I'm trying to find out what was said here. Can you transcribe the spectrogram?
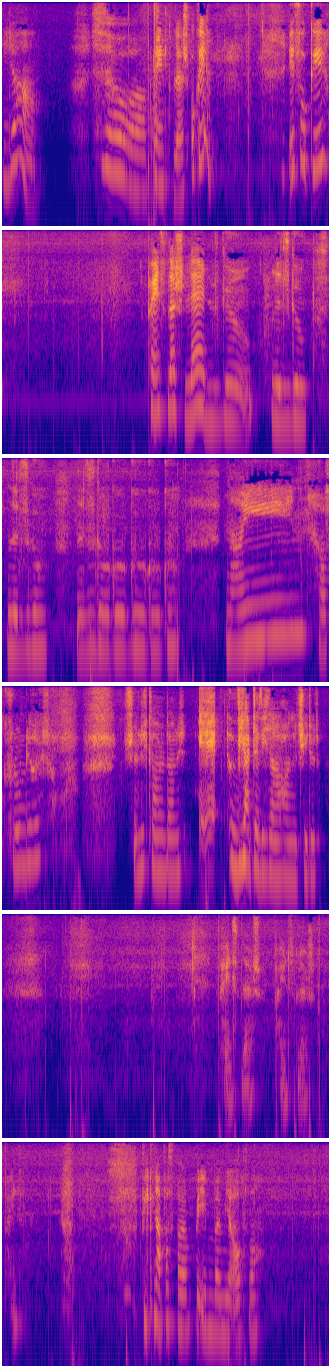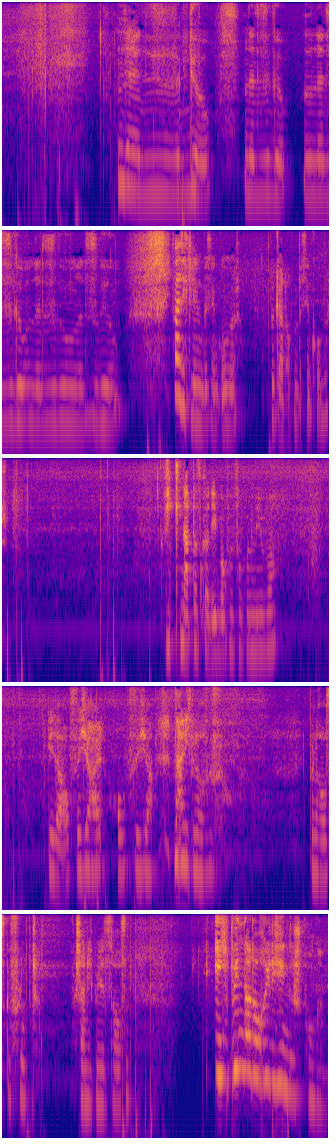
Ja. So, Paint Splash. Okay. Ist okay. Paint Splash, let's go. Let's go. Let's go. Let's go, go, go, go, go. Nein. Rausgeflogen direkt. Chillig kann man da nicht. Äh, wie hat der sich danach angecheatet? Paint Splash, Paint Splash, Paint. Wie knapp was bei, eben bei mir auch war. Let's go. Let's go. Let's go. Let's go. Let's go. Ich weiß, ich klinge ein bisschen komisch. Bin gerade auch ein bisschen komisch. Wie knapp das gerade eben auch einfach bei mir war. Geh da auf Sicherheit. Auf Sicherheit. Nein, ich bin rausgeflogen. Ich bin rausgefluppt. Wahrscheinlich bin ich jetzt draußen. Ich bin da doch richtig hingesprungen.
